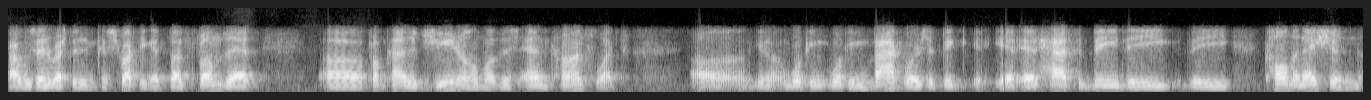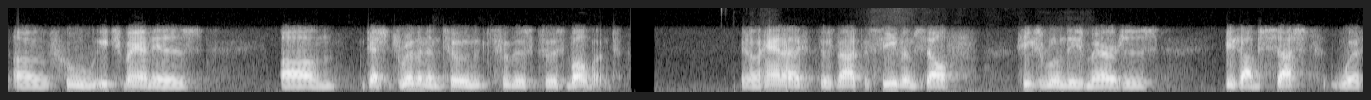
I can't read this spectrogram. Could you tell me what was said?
I was interested in constructing it, but from that uh, from kind of the genome of this end conflict. Uh, you know, working working backwards, it, be, it it had to be the the culmination of who each man is um, that's driven him to to this to this moment. You know, Hanna does not deceive himself. He's ruined these marriages. He's obsessed with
